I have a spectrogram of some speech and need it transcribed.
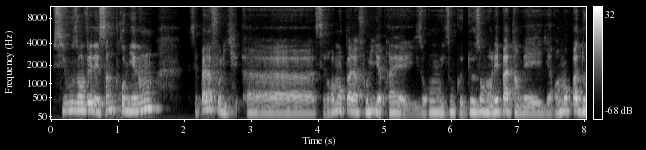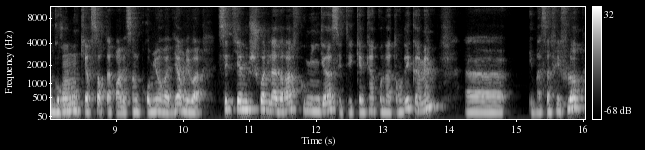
Si vous enlevez les cinq premiers noms, c'est pas la folie. Euh, c'est vraiment pas la folie. Après, ils auront, ils ont que deux ans dans les pattes, hein, mais il n'y a vraiment pas de grands noms qui ressortent à part les cinq premiers, on va dire. Mais voilà, septième choix de la draft, Kuminga, c'était quelqu'un qu'on attendait quand même. Euh, et ben, ça fait flop.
